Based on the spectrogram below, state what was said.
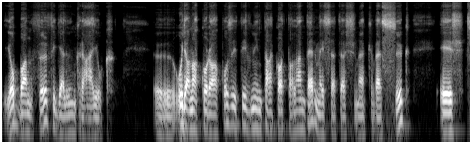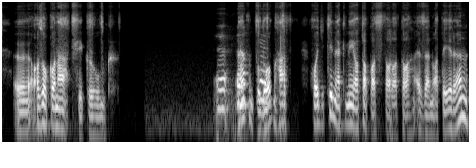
jobban fölfigyelünk rájuk. Ugyanakkor a pozitív mintákat talán természetesnek vesszük, és azokon átsiklunk. Nem tudom, hát, hogy kinek mi a tapasztalata ezen a téren,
